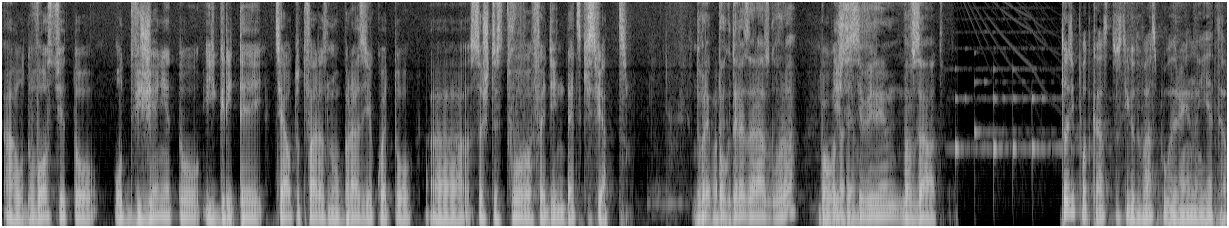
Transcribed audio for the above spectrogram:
а, удоволствието от движението, игрите, цялото това разнообразие, което а, съществува в един детски свят. Добре, Добре, благодаря за разговора. Благодаря. И ще се видим в залата. Този подкаст достига до вас благодарение на Yetel.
